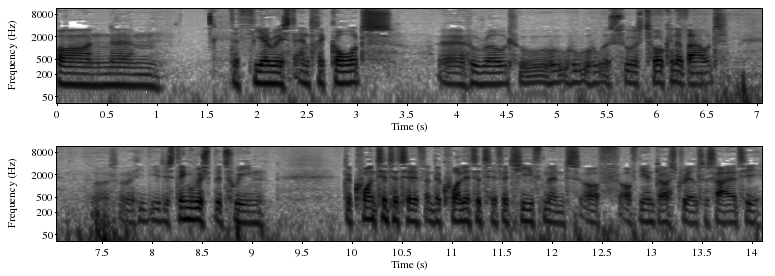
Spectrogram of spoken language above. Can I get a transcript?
on um, the theorist Andre Gorz, uh, who wrote, who, who, who, was, who was talking about, uh, sort of he, he distinguished between the quantitative and the qualitative achievements of, of the industrial society.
